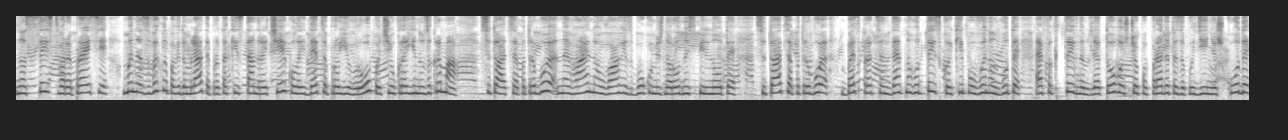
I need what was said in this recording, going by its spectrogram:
Насильство, репресії. Ми не звикли повідомляти про такий стан речей, коли йдеться про Європу чи Україну. Зокрема, ситуація потребує негайної уваги з боку міжнародної спільноти. Ситуація потребує безпрецедентного тиску, який повинен бути ефективним для того, щоб попередити заподіяння шкоди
